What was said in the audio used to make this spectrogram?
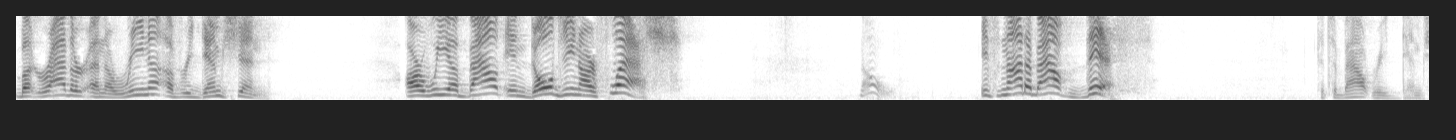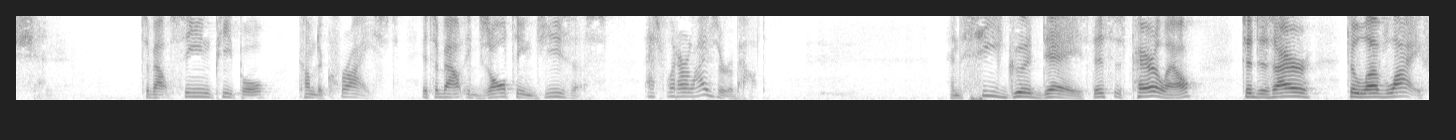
but rather an arena of redemption. Are we about indulging our flesh? No. It's not about this. It's about redemption. It's about seeing people come to Christ. It's about exalting Jesus. That's what our lives are about. And see good days. This is parallel to desire to love life.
